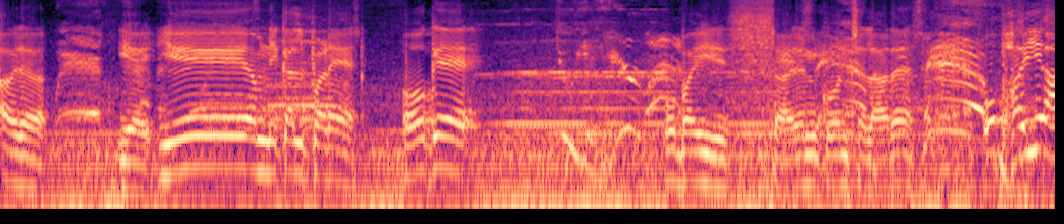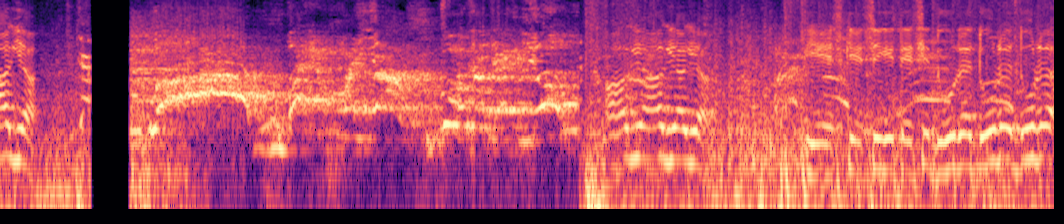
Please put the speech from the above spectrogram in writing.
अरे ये ये हम निकल पड़े ओके? ओ भाई सायरन कौन चला रहा है? ओ भाई ये आ गया। आ गया आ गया आ गया। ये इसकी ऐसी की तैसी दूर है दूर है दूर है।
